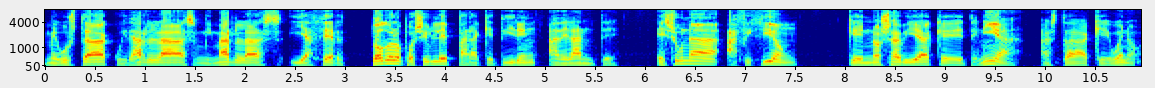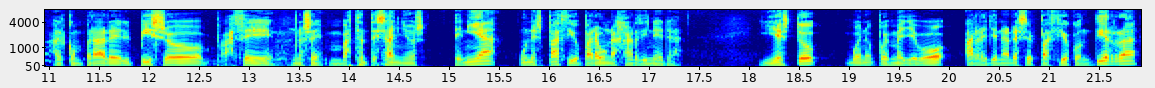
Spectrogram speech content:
Me gusta cuidarlas, mimarlas y hacer todo lo posible para que tiren adelante. Es una afición que no sabía que tenía hasta que, bueno, al comprar el piso hace, no sé, bastantes años, tenía un espacio para una jardinera. Y esto, bueno, pues me llevó a rellenar ese espacio con tierra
